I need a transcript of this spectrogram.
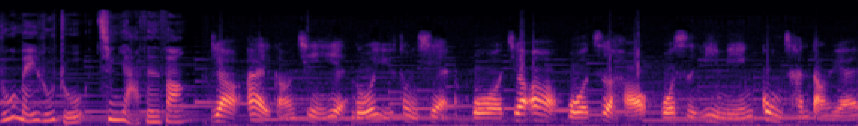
如梅如竹，清雅芬芳。要爱岗敬业，乐于奉献。我骄傲，我自豪，我是一名共产党员。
